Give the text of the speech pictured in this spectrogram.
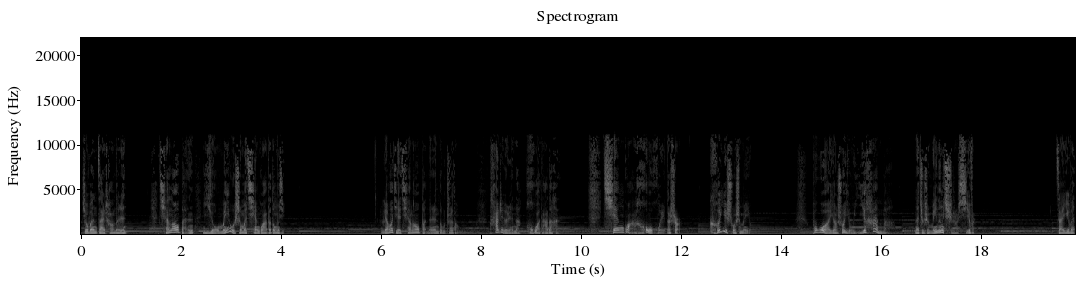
就问在场的人：“钱老本有没有什么牵挂的东西？”了解钱老本的人都知道，他这个人呢，豁达的很，牵挂后悔的事儿，可以说是没有。不过要说有遗憾嘛，那就是没能娶上媳妇儿。再一问，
